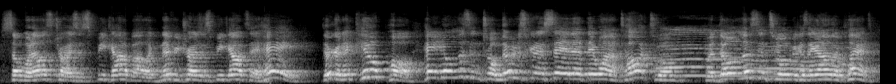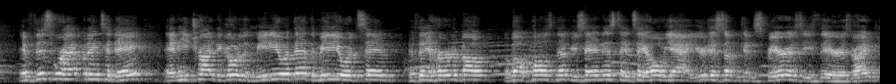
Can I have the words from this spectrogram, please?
someone else tries to speak out about, like nephew tries to speak out and say, hey, they're going to kill Paul. Hey, don't listen to him. They're just going to say that they want to talk to him, but don't listen to him because they got other plans. If this were happening today and he tried to go to the media with that, the media would say, if they heard about, about Paul's nephew saying this, they'd say, oh yeah, you're just some conspiracy theorist, right?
